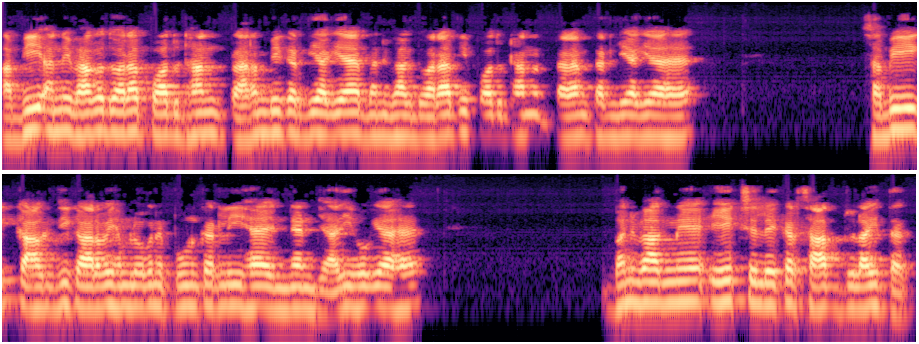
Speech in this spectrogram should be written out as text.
अभी अन्य विभागों द्वारा पौध उठान प्रारंभ भी कर दिया गया है, वन विभाग द्वारा भी पौध उठान प्रारंभ कर लिया गया है। सभी कागज़ी कार्रवाई हम लोगों ने पूर्ण कर ली है इंडेंट जारी हो गया है। वन विभाग ने एक से लेकर सात जुलाई तक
